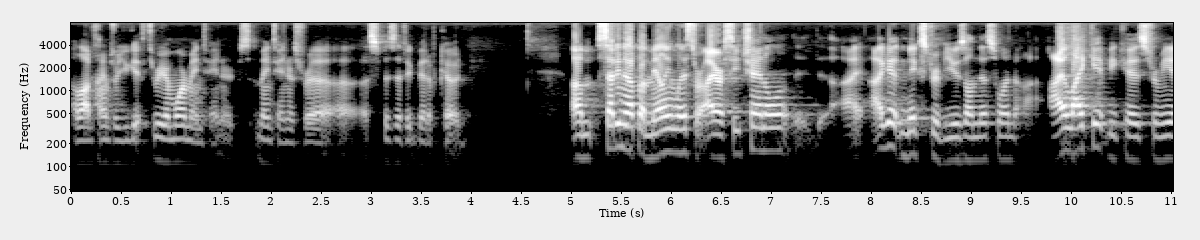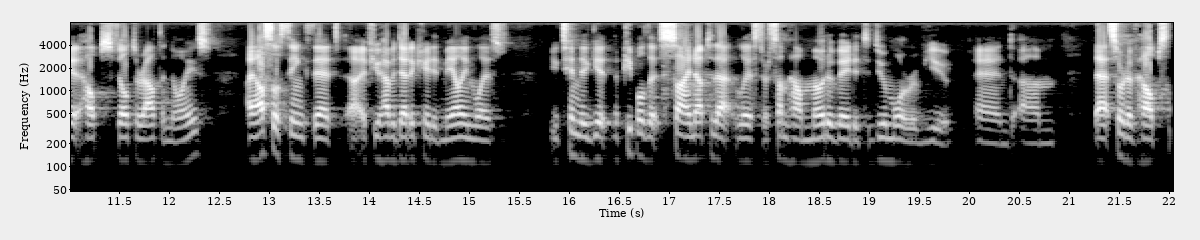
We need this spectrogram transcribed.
a lot of times where you get three or more maintainers maintainers for a, a specific bit of code. Um, setting up a mailing list or IRC channel, I, I, get mixed reviews on this one. I like it because for me it helps filter out the noise. I also think that uh, if you have a dedicated mailing list, you tend to get the people that sign up to that list are somehow motivated to do more review, and um, that sort of helps.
